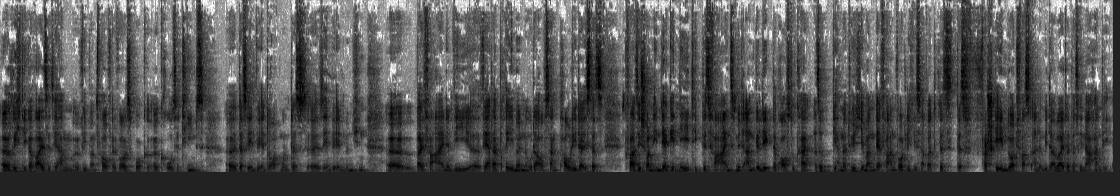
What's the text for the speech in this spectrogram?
äh, richtigerweise. Sie haben äh, wie beim VfL Wolfsburg große Teams. Das sehen wir in Dortmund, das sehen wir in München. Bei Vereinen wie Werder Bremen oder auch St. Pauli, da ist das quasi schon in der Genetik des Vereins mit angelegt. Da brauchst du kein, also die haben natürlich jemanden, der verantwortlich ist, aber das, das verstehen dort fast alle Mitarbeiter, dass sie nachhaltig,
